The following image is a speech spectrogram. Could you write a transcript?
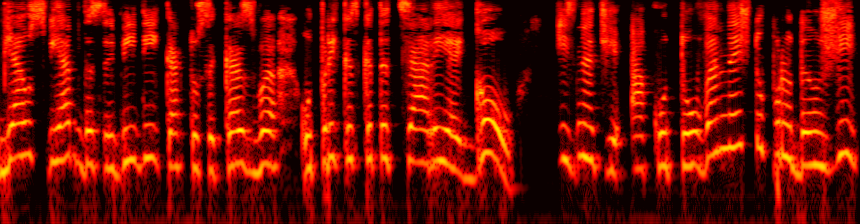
бял свят да се види, както се казва от приказката царя е гол. И значи, ако това нещо продължи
